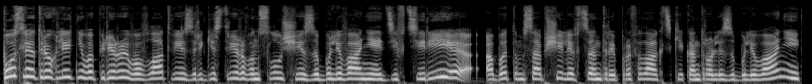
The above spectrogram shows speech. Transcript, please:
После трехлетнего перерыва в Латвии зарегистрирован случай заболевания дифтерии. Об этом сообщили в Центре профилактики и контроля заболеваний.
